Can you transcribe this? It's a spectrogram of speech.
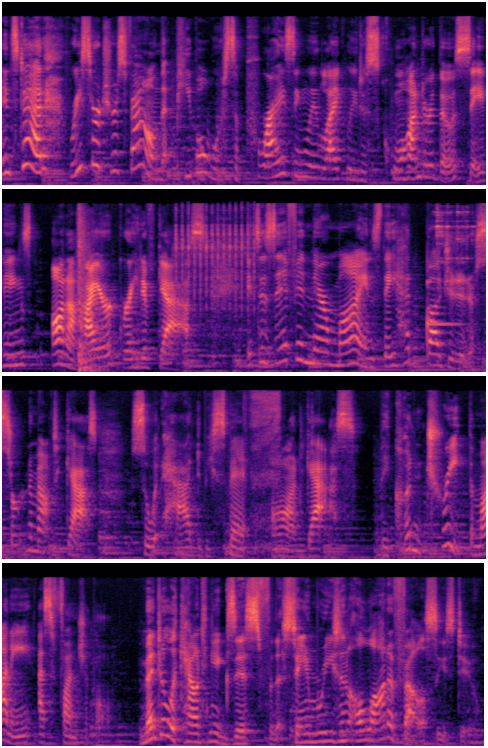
Instead, researchers found that people were surprisingly likely to squander those savings on a higher grade of gas. It's as if in their minds they had budgeted a certain amount to gas, so it had to be spent on gas. They couldn't treat the money as fungible. Mental accounting exists for the same reason a lot of fallacies do,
